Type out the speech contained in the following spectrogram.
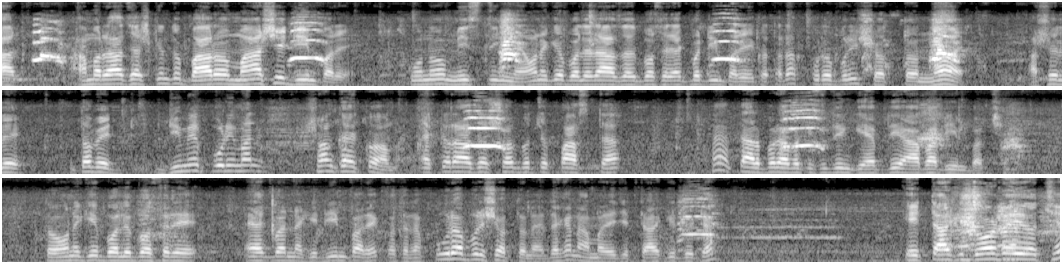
আর আমার রাজহাঁস কিন্তু বারো মাসই ডিম পারে কোনো মিস্টিং নেই। অনেকে বলে রাজহাঁস বছর একবার ডিম পারে এই কথাটা পুরোপুরি সত্য নয়। আসলে তবে ডিমের পরিমাণ সংখ্যায় কম। একটা রাজহাঁস সর্বোচ্চ পাঁচটা হ্যাঁ তারপরে আবার কিছুদিন গ্যাপ দিয়ে আবার ডিম পাচ্ছে। তো অনেকেই বলে বছরে একবার নাকি ডিম পারে, কথাটা পুরোপুরি সত্য নয়। দেখেন আমার এই যে টার্কি দুটা এই টার্কি দুটাই হচ্ছে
